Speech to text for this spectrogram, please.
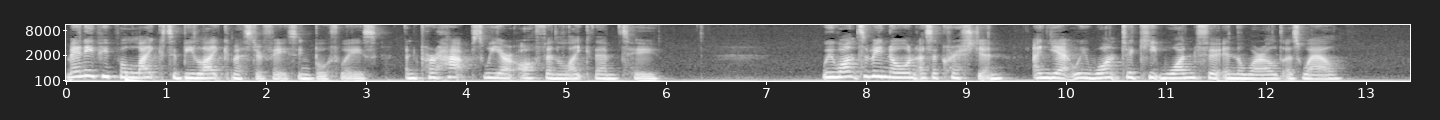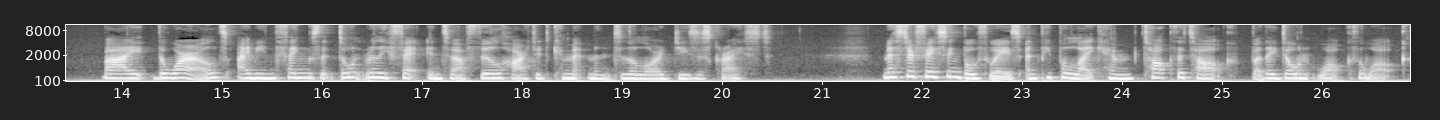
Many people like to be like Mr. Facing Both Ways, and perhaps we are often like them too. We want to be known as a Christian, and yet we want to keep one foot in the world as well. By the world, I mean things that don't really fit into a full hearted commitment to the Lord Jesus Christ. Mr. Facing Both Ways and people like him talk the talk, but they don't walk the walk.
